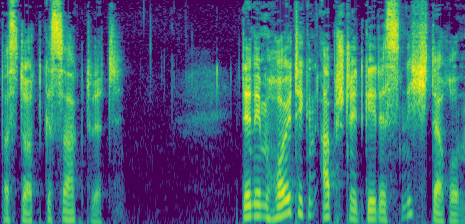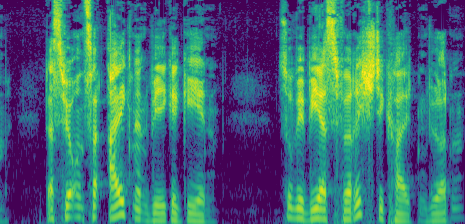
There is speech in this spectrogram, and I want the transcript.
was dort gesagt wird. Denn im heutigen Abschnitt geht es nicht darum, dass wir unsere eigenen Wege gehen, so wie wir es für richtig halten würden,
